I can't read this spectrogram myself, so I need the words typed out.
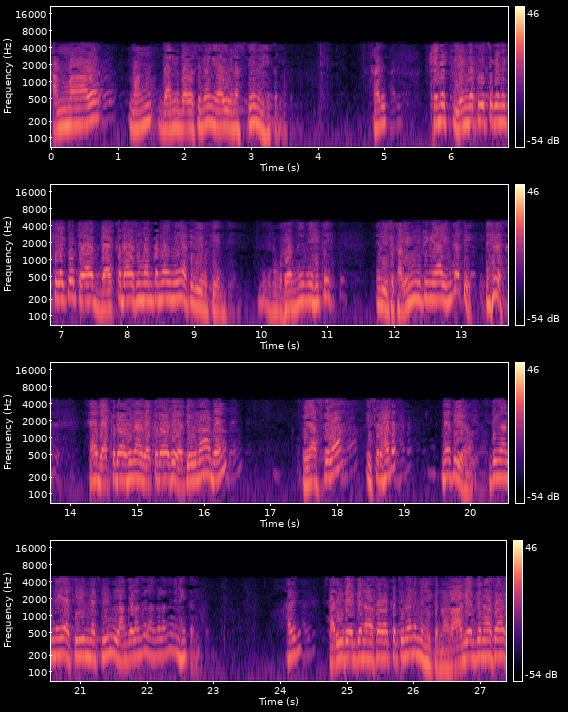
අම්මාව මං දන්න දවසේ ඉඳන් එයාගේ වෙනස් වීම මෙහෙ කරනවා හරි කෙනෙක් ලෙන්ගතු වෙච්ච කෙනෙක් කියලා කිව්වොත් එයා දැක්ක දවසින් ඉඳන් තමයි මේ ඇතිවීම තියෙන්නේ. වෙන කොහෙවත් නෙමෙයි හිතේ. නේද? ඊට කලින් ඉතින් එයා ඉඳ ඇති. නේද? ඈ දැක්ක දවසේ ඉඳන් දැක්ක දවසේ ඇති වුණා දැන් වෙනස් වෙලා ඉස්සරහට නැති වෙනවා. ඉතින් අන්න ඒ ඇතිවීම නැතිවීම ළඟ ළඟ ළඟ ළඟ මෙනෙහි කරනවා. හරිද? ශරීරයක් ගැන ආසාවක් ඇති වුණා නම් මෙනෙහි කරනවා. රාගයක් ගැන ආසාවක්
